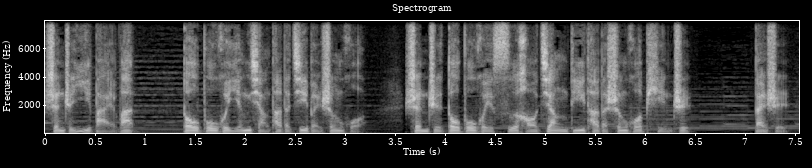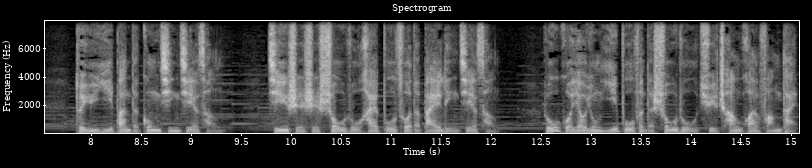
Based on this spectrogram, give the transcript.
甚至一百万，都不会影响他的基本生活，甚至都不会丝毫降低他的生活品质。但是，对于一般的工薪阶层，即使是收入还不错的白领阶层，如果要用一部分的收入去偿还房贷，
